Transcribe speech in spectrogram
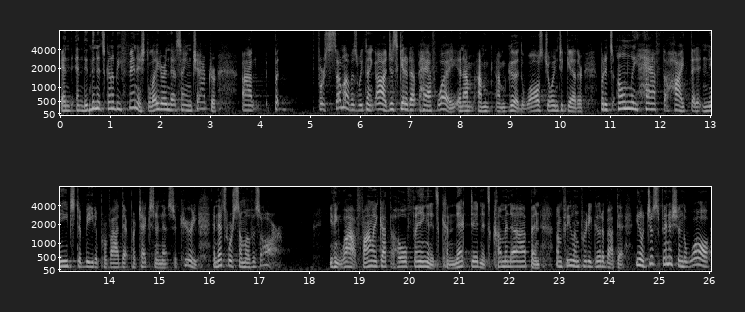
and, and then it's going to be finished later in that same chapter. Uh, but for some of us, we think, oh, just get it up halfway and I'm, I'm, I'm good. The walls join together, but it's only half the height that it needs to be to provide that protection and that security. And that's where some of us are. You think, wow, I finally got the whole thing and it's connected and it's coming up and I'm feeling pretty good about that. You know, just finishing the wall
